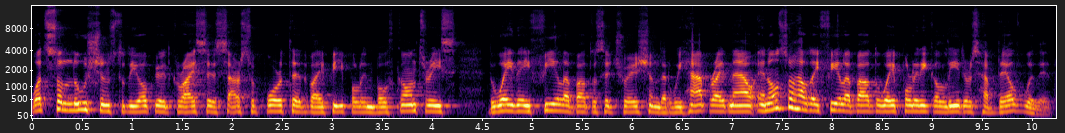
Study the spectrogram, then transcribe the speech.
what solutions to the opioid crisis are supported by people in both countries, the way they feel about the situation that we have right now, and also how they feel about the way political leaders have dealt with it.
